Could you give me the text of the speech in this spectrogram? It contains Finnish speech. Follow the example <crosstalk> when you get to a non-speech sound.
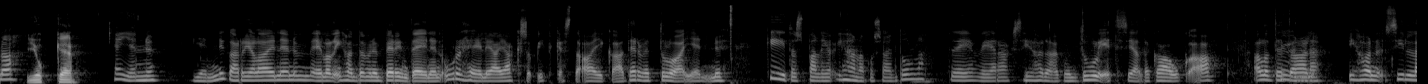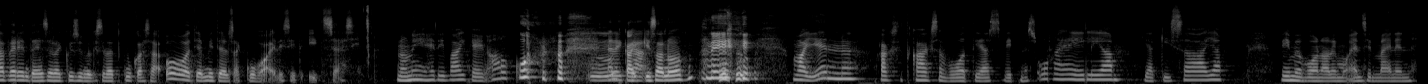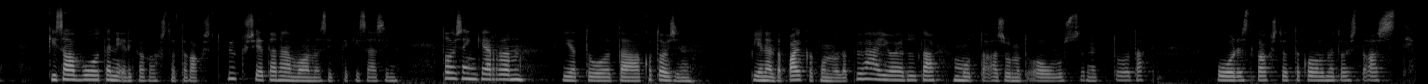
Tervetuloa. Täällä Oona, Jukke. Ja Jenny. Jenny Karjalainen. Meillä on ihan tämmöinen perinteinen urheilijajakso pitkästä aikaa. Tervetuloa Jenny. Kiitos paljon. Ihana, kun sain tulla teidän vieraaksi. Ihanaa, kun tulit sieltä kaukaa. Aloitetaan Kyllä. ihan sillä perinteisellä kysymyksellä, että kuka sä oot ja miten sä kuvailisit itseäsi. No niin, heti vaikein alkuun. Mm, Elikkä- Kaikki sanoo. <laughs> niin. Mä oon Jenny, 28-vuotias fitnessurheilija ja kisaaja. Viime vuonna oli mun ensimmäinen kisavuoteni, eli 2021, ja tänä vuonna sitten kisasin toisen kerran. Ja tuota, kotoisin pieneltä paikkakunnalta Pyhäjoelta, mutta asunut Oulussa nyt tuota vuodesta 2013 asti.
